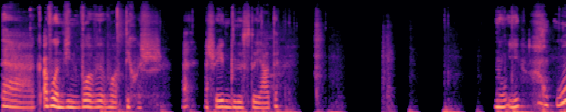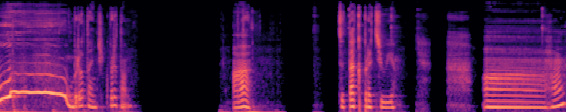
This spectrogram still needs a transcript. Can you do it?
так, а вон він, во, во, тихо ж. А, а що як буде стояти? Ну і. у Братанчик, братан. А. Це так працює. Ага.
